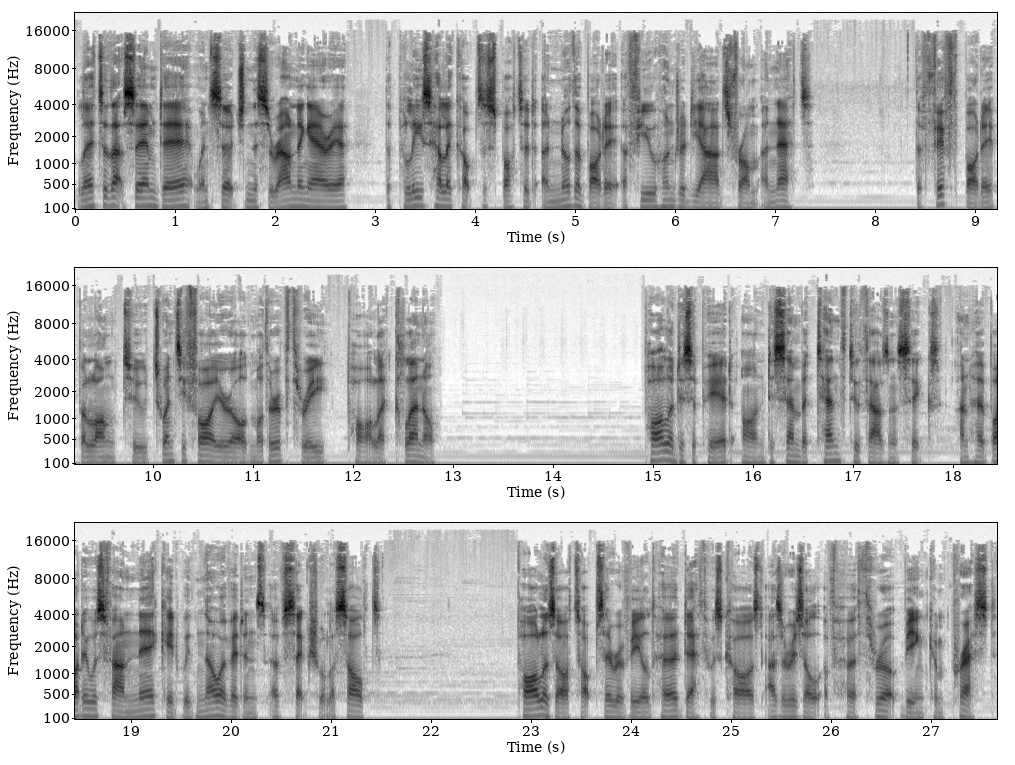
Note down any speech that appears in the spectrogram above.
Later that same day, when searching the surrounding area, the police helicopter spotted another body a few hundred yards from Annette. The fifth body belonged to 24 year old mother of three, Paula Clennell. Paula disappeared on December 10, 2006, and her body was found naked with no evidence of sexual assault. Paula's autopsy revealed her death was caused as a result of her throat being compressed.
